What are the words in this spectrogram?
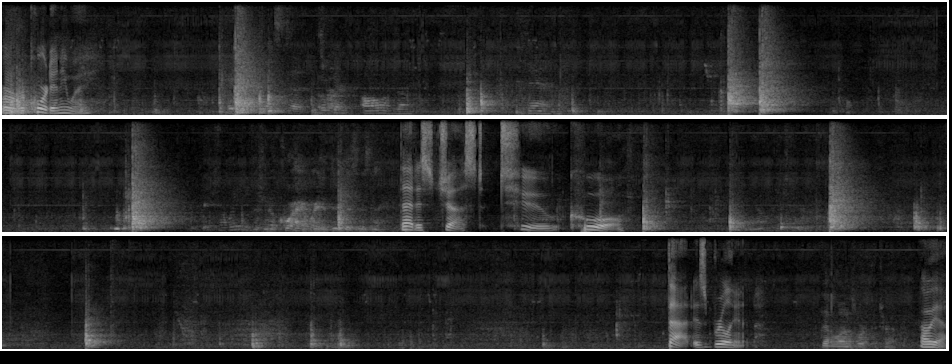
Or record anyway. It has to open all of them. Then. There's no quiet way to do this, is there? That is just too cool. That is brilliant. That alone is worth the trip. Oh, yeah.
